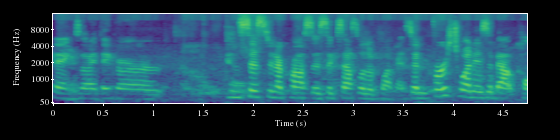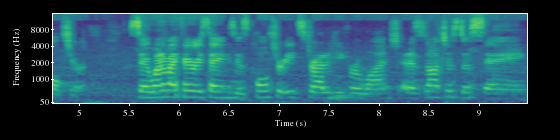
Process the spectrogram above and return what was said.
things that I think are consistent across the successful deployments. And first one is about culture. So one of my favorite sayings is culture eats strategy for lunch. And it's not just a saying.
